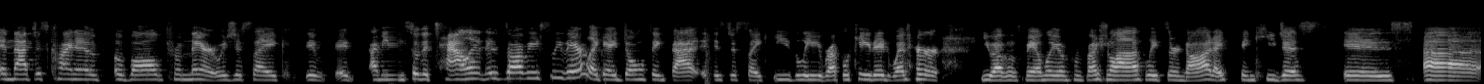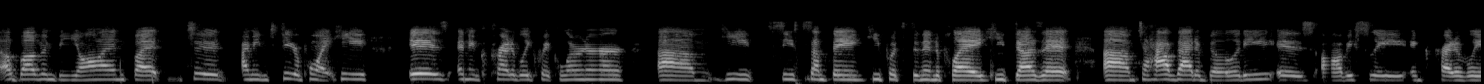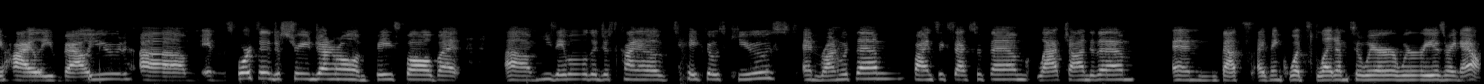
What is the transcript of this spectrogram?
and that just kind of evolved from there. It was just like it, it, I mean, so the talent is obviously there. Like I don't think that is just like easily replicated whether you have a family of professional athletes or not. I think he just is uh above and beyond, but to I mean, to your point, he is an incredibly quick learner um, he sees something, he puts it into play, he does it. Um, to have that ability is obviously incredibly highly valued um, in the sports industry in general and baseball, but um, he's able to just kind of take those cues and run with them, find success with them, latch onto them. And that's, I think, what's led him to where, where he is right now.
